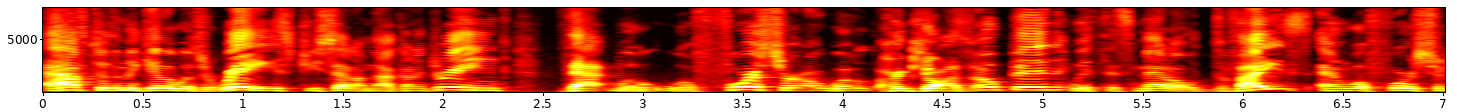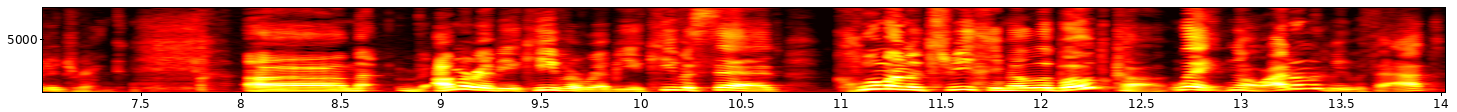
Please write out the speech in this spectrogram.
after the Megillah was erased, she said, I'm not going to drink, that will, will force her, will, her jaws open with this metal device and will force her to drink. Um, I'm a Rabbi Akiva. Rabbi Akiva said, Wait, no, I don't agree with that.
